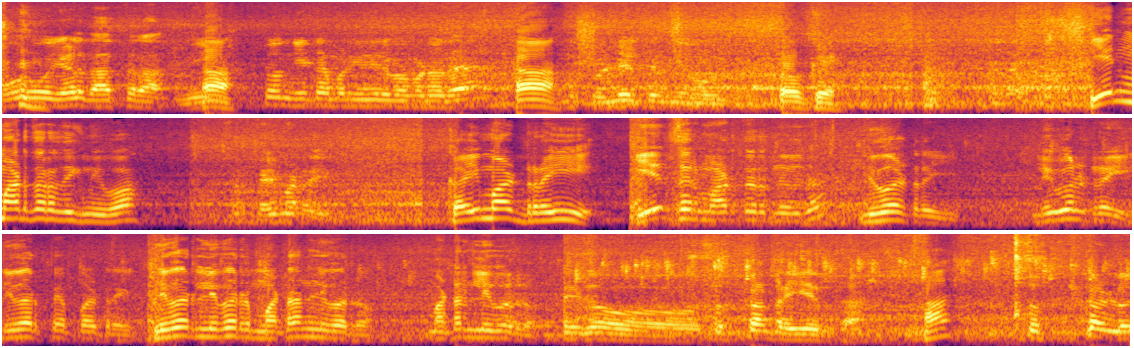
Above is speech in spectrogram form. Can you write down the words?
ಅವರು ಹೇಳ್ದ ಆ ಥರ. ನೀವು ಹಾ. ಇಷ್ಟೊಂದು ನೀಟಾಗಿ ಮಾಡಿದ್ದೀರಿ ಬಾಬಣ್ಣವ್ರೆ ಹಾ. ಸುಳ್ಳು ಹೇಳ್ತೀರಿ ನೀವು. ಅಂತ. ಓಕೆ. ಏನು ಮಾಡ್ತಾರದು ಈಗ ನೀವು? ಸರ್, ಕೈ ಮಾಡ್ರಿ ಕೈಮಾ ಡ್ರೈ. ಏನು ಸರ್ ಮಾಡ್ತಾರ ನೀವು ಇದು liver dry. Liver dry. Liver paper dry. Liver liver mutton liver. Mutton liver. ಇದು ಸುತ್ಕಲ್ ಡ್ರೈ ಅಂತ. ಹಾಂ? ಸುತ್ಕಳ್ಳು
